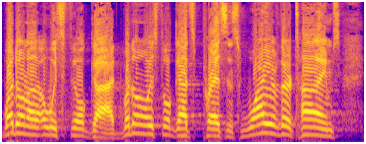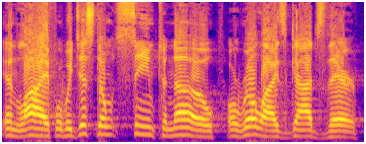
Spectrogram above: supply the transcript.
why don't I always feel God? Why don't I always feel God's presence? Why are there times in life where we just don't seem to know or realize God's there?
